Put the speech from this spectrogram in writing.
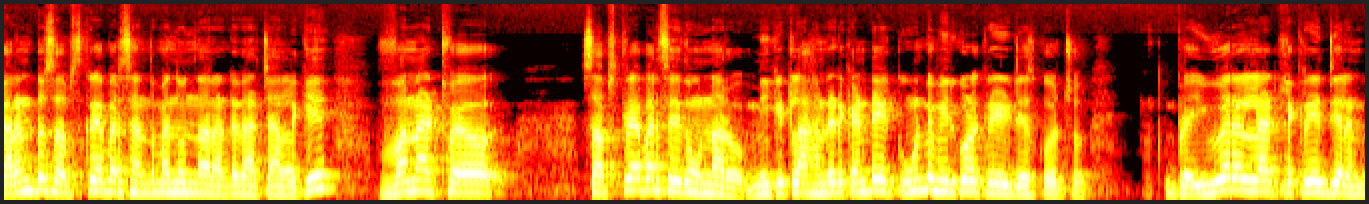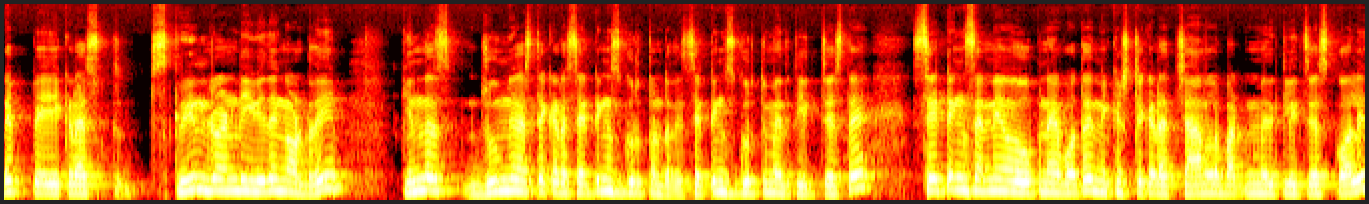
కరెంటు సబ్స్క్రైబర్స్ ఎంతమంది ఉన్నారంటే నా ఛానల్కి వన్ నాట్ ఫైవ్ సబ్స్క్రైబర్స్ అయితే ఉన్నారు. మీకు ఇట్లా హండ్రెడ్ కంటే ఎక్కువ ఉంటే మీరు కూడా క్రియేట్ చేసుకోవచ్చు. ఇప్పుడు యూఆర్ఎల్ అట్లా క్రియేట్ చేయాలంటే ఇక్కడ స్క్రీన్ చూడండి. ఈ విధంగా ఉంటుంది. కింద జూమ్ చేస్తే ఇక్కడ సెట్టింగ్స్ గుర్తుంటుంది. సెట్టింగ్స్ గుర్తు మీద క్లిక్ చేస్తే సెట్టింగ్స్ అన్నీ ఓపెన్ అయిపోతాయి. నెక్స్ట్ ఇక్కడ ఛానల్ బటన్ మీద క్లిక్ చేసుకోవాలి.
